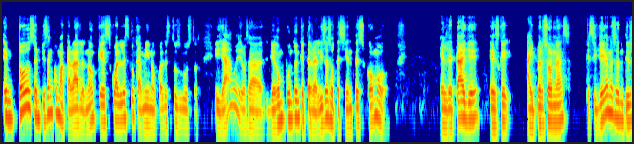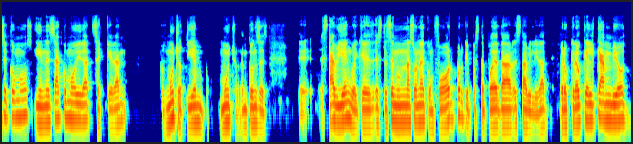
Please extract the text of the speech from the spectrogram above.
en todos empiezan como a calarles, ¿no? ¿Qué es, cuál es tu camino, cuáles tus gustos? Y ya, güey, o sea, llega un punto en que te realizas o te sientes cómodo. El detalle es que hay personas que si llegan a sentirse cómodos y en esa comodidad se quedan pues mucho tiempo, mucho. Entonces, eh, está bien, güey, que estés en una zona de confort porque pues te puede dar estabilidad, pero creo que el cambio,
